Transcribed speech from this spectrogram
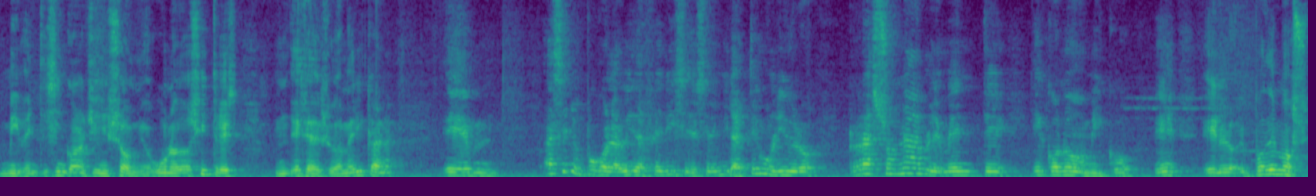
mis 25 noches de insomnio, 1, 2 y 3, esta de Sudamericana, eh, un poco la vida feliz y decir, mira, tengo un libro razonablemente económico, ¿eh? podemos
